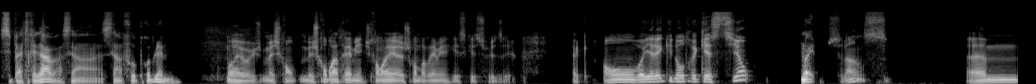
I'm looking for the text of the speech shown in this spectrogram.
c'est pas très grave. Hein, c'est un, un, faux problème. Oui, oui, mais je, mais je comprends très bien. Je comprends, je comprends très bien ce que tu veux dire. on va y aller avec une autre question. Oui. Je lance. Euh,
